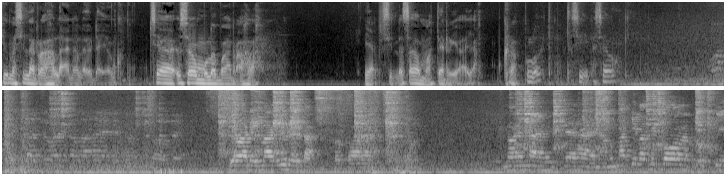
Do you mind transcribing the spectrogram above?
kyllä mä sillä rahalla aina löydän jonkun. Se, se on mulle vaan raha. Ja sillä saa materiaa ja krappuloita, mutta siinä se onkin. Joo, niin mä yritän koko ajan. No en mä nyt tehdä enää, mutta mä tilasin kolme purkkiä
